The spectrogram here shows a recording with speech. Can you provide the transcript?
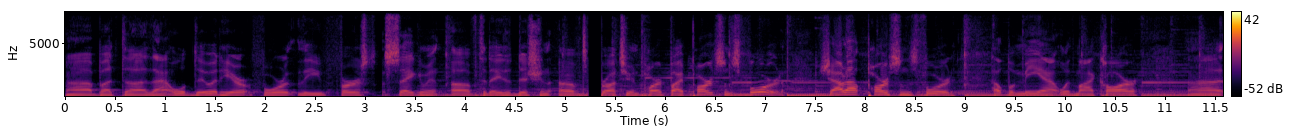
Uh, but uh, that will do it here for the first segment of today's edition of brought to you in part by Parsons Ford. Shout out Parsons Ford helping me out with my car. Uh,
